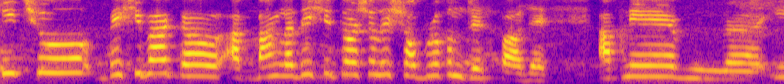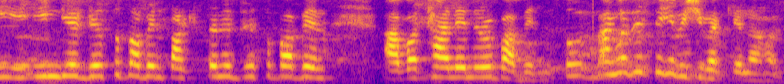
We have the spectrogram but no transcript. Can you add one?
কিছু বেশিরভাগ বাংলাদেশে তো আসলে সব রকম ড্রেস পাওয়া যায়। আপনি ইন্ডিয়ার ড্রেসও পাবেন পাকিস্তানের ড্রেসও পাবেন আবার থাইল্যান্ডেরও পাবেন। সো বাংলাদেশ থেকে বেশিরভাগ কেনা হয়।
